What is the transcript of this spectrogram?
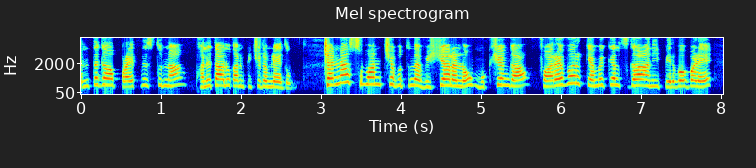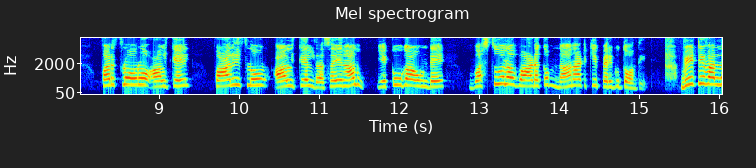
ఎంతగా ప్రయత్నిస్తున్నా ఫలితాలు కనిపించడం లేదు. చెన్నా సువాన్ చెబుతున్న విషయాలలో ముఖ్యంగా ఫరెవర్ కెమికల్స్గా అని పిలువబడే ఫర్ఫ్లోరో ఆల్కైల్ పాలిఫ్లోర్ ఆల్కైల్ రసాయనాలు ఎక్కువగా ఉండే వస్తువుల వాడకం నానాటికి పెరుగుతోంది. వీటి వల్ల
